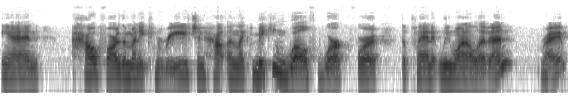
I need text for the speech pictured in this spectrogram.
and how far the money can reach and how and like making wealth work for the planet we want to live in, right?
